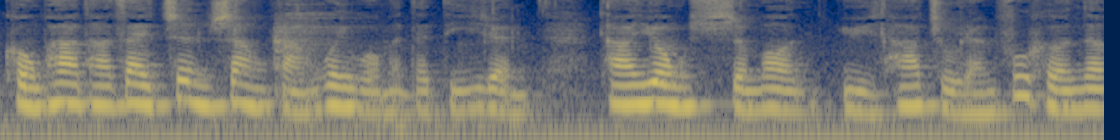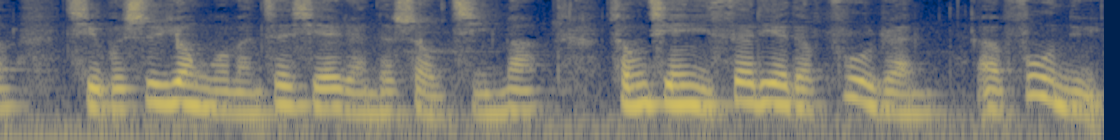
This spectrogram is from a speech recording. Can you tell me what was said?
恐怕他在阵上防卫我们的敌人。”他用什么与他主人复合呢？岂不是用我们这些人的首级吗？从前以色列的妇人、呃妇女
